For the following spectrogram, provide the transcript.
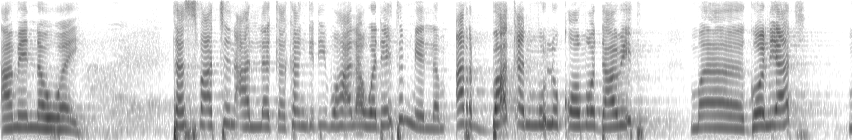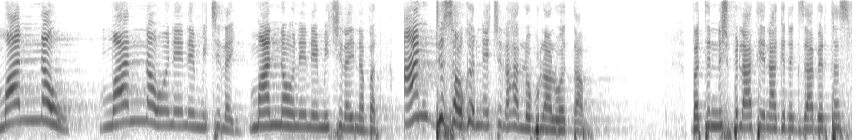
አሜን ነው ወይ? ተስፋችን አለቀ። ከእንግዲህ በኋላ ወዴትም የለም። አርባ ቀን ሙሉ ቆሞ ዳዊት ጎልያድ ማን ነው ማን ነው እኔን የሚችለኝ ማን ነው እኔን የሚችለኝ ነበር። አንድ ሰው ግን እችልሃለሁ ብሎ አልወጣም። በትንሽ ብላቴና ግን እግዚአብሔር ተስፋ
